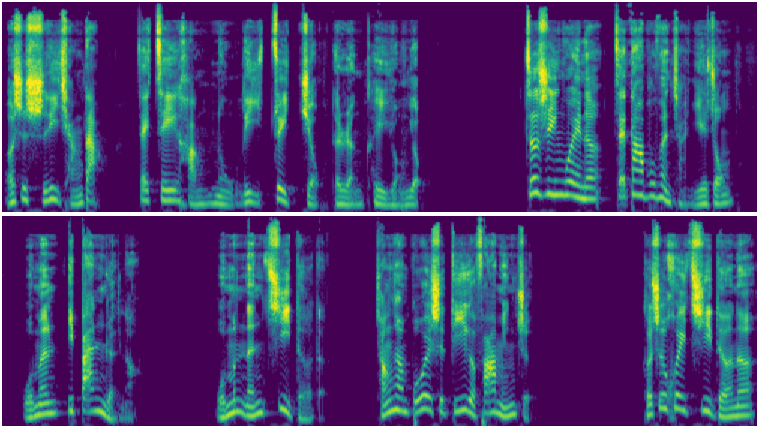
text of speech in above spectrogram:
而是实力强大，在这一行努力最久的人可以拥有。这是因为呢，在大部分产业中，我们一般人啊，我们能记得的常常不会是第一个发明者，可是会记得呢，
